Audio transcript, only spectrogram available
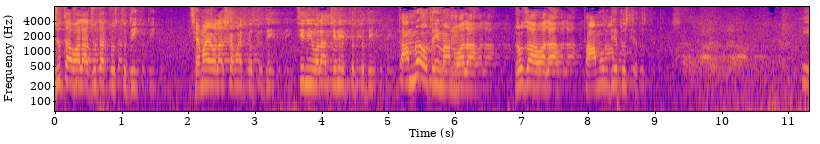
জুতাওয়ালা, জুতার প্রস্তুতি। শ্যামাইওয়ালা শ্যামাই প্রস্তুতি, চিনিওয়ালা, চিনির প্রস্তুতি। তা আমরাও তো ইমানওয়ালা রোজাওয়ালা, তা আমল দিয়ে প্রস্তুতি। কি?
